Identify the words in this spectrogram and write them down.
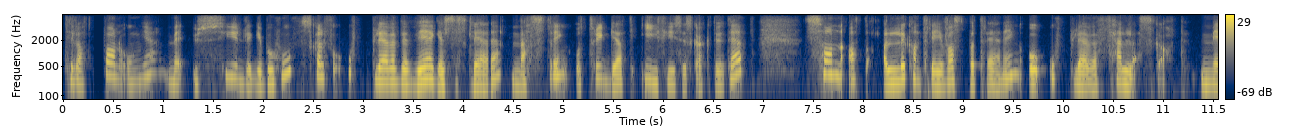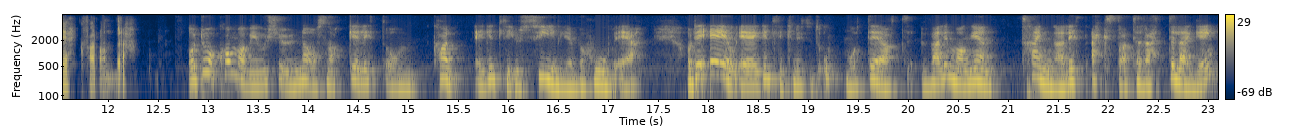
til at barn og unge med usynlige behov skal få oppleve bevegelsesglede, mestring og trygghet i fysisk aktivitet, sånn at alle kan trives på trening og oppleve fellesskap med hverandre. Og da kommer vi jo ikke unna å snakke litt om hva egentlig usynlige behov er. Og det er jo egentlig knyttet opp mot det at veldig mange trenger litt ekstra tilrettelegging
